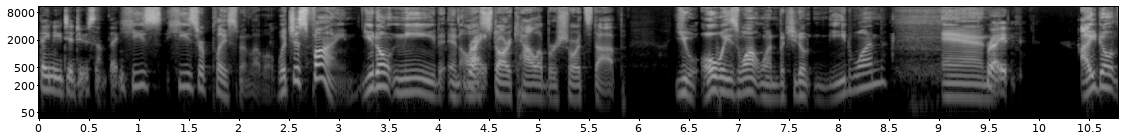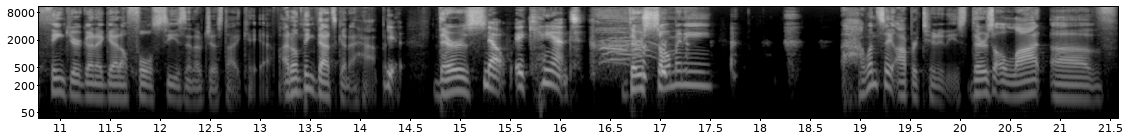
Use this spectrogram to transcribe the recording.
they need to do something he's he's replacement level, which is fine. You don't need an all-star caliber shortstop. You always want one, but you don't need one. And right I don't think you're going to get a full season of just IKF. I don't think that's going to happen. Yeah. There's no it can't there's so many I wouldn't say opportunities. There's a lot of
